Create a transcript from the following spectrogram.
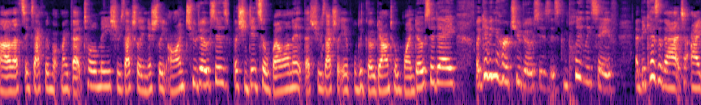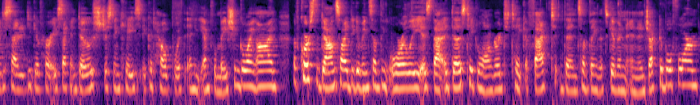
Uh, that's exactly what my vet told me. She was actually initially initially on two doses, but she did so well on it that she was actually able to go down to one dose a day. But giving her two doses is completely safe and because of that, I decided to give her a second dose just in case it could help with any inflammation going on. Of course, the downside to giving something orally is that it does take longer to take effect than something that's given in injectable form.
